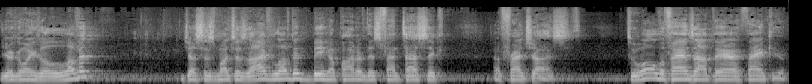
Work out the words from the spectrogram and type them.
You're going to love it just as much as I've loved it being a part of this fantastic uh, franchise. To all the fans out there, thank you.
